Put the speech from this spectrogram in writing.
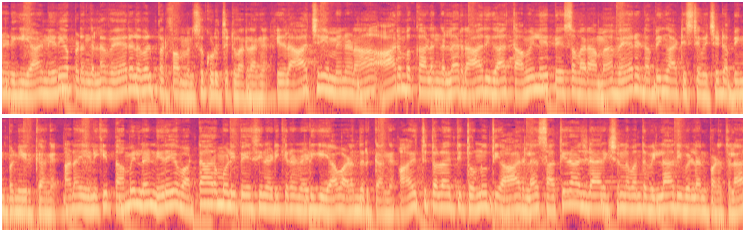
நடிகையா நிறைய படங்கள்ல வேற லெவல் பெர்ஃபார்மன்ஸ் கொடுத்துட்டு வர்றாங்க. இதுல ஆச்சரியம் என்னன்னா ஆரம்ப காலங்கள்ல ராதிகா தமிழே பேச வராம வேற டப்பிங் ஆர்டிஸ்ட வச்சு டப்பிங் பண்ணியிருக்காங்க. ஆனா இன்னைக்கு தமிழ்ல நிறைய வட்டார மொழி பேசி நடிக்கிற நடிகையா வளர்ந்திருக்காங்க. ஆயிரத்தி தொள்ளாயிரத்தி தொண்ணூத்தி ஆறுல சத்யராஜ் டைரக்ஷன்ல வந்த வில்லாதி வில்லன் படத்துல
